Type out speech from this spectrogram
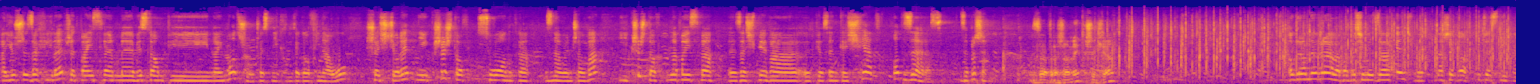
A już za chwilę przed Państwem e, wystąpi najmłodszy uczestnik tego finału, sześcioletni Krzysztof Słonka z Nałęczowa. I Krzysztof dla Państwa zaśpiewa piosenkę Świat od zaraz. Zapraszamy. Zapraszamy, Krzysia. Ogromne brawa, poprosimy, zachęćmy naszego uczestnika.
